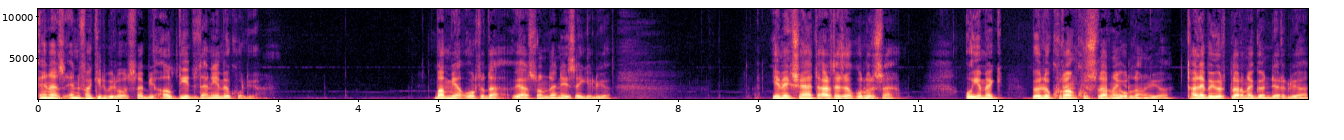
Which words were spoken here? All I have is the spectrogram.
en az en fakir bile olsa bir 6-7 tane yemek oluyor. Bamya ortada veya sonunda neyse geliyor. Yemek şayet artacak olursa o yemek böyle Kur'an kurslarına yollanıyor. Talebe yurtlarına gönderiliyor.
